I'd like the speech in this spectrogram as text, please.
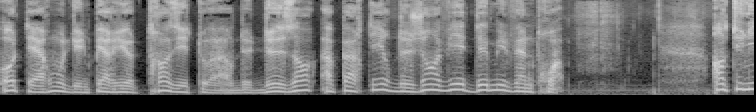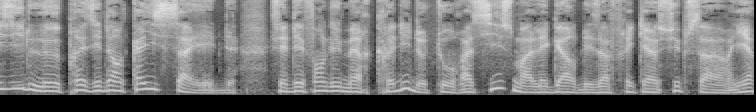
au terme d'une période transitoire de deux ans à partir de janvier 2023. En Tunisie, le président Kaïs Saïd s'est défendu mercredi de tout racisme à l'égard des Africains subsahariens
